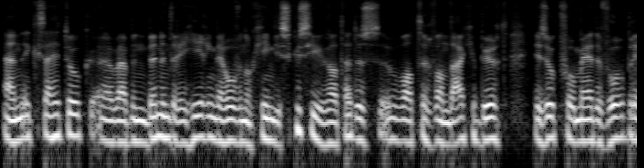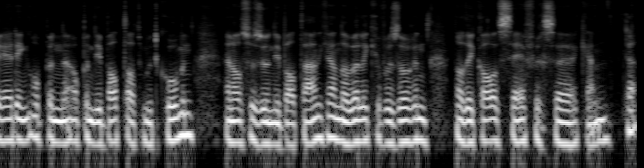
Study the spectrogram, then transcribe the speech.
En ik zeg het ook, we hebben binnen de regering daarover nog geen discussie gehad. Hè, dus wat er vandaag gebeurt is ook voor mij de voorbereiding op een, op een debat dat moet komen. En als we zo'n debat aangaan, dan wil ik ervoor zorgen dat ik alle cijfers ken. Ja,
